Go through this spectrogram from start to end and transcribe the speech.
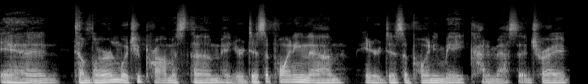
and to learn what you promised them and you're disappointing them and you're disappointing me kind of message, right?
